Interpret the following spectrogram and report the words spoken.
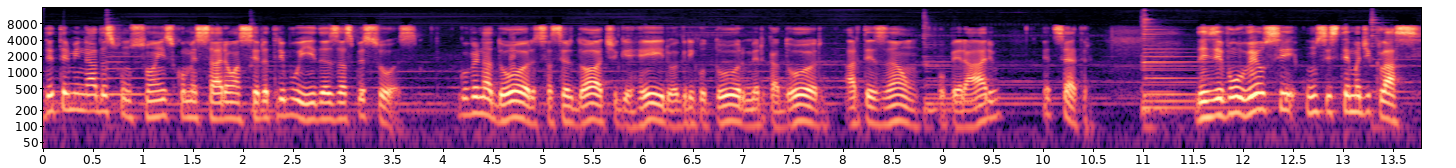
determinadas funções começaram a ser atribuídas às pessoas: governador, sacerdote, guerreiro, agricultor, mercador, artesão, operário, etc. Desenvolveu-se um sistema de classe.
